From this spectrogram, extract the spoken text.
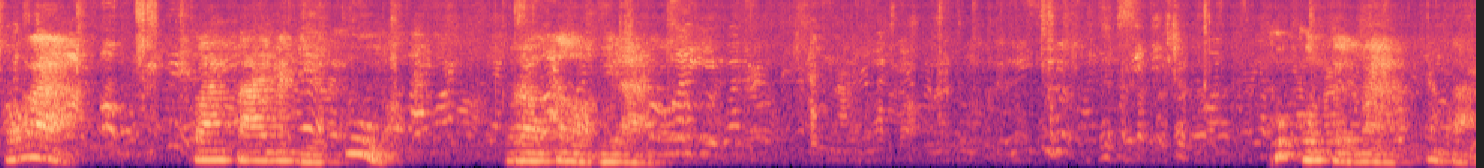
เพราะว่าความตายมันอยู่คู่ เราตลอดเวลา ทุกคนเกิดมาต้องตาย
